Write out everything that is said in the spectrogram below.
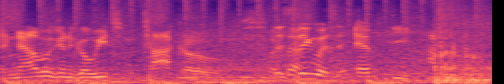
And now we're gonna go eat some tacos. This thing was empty.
